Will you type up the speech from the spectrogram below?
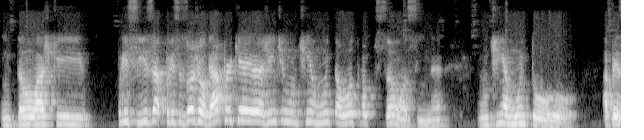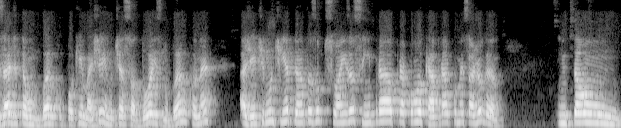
Então, acho que precisa, precisou jogar porque a gente não tinha muita outra opção, assim, né? Não tinha muito. Apesar de ter um banco um pouquinho mais cheio, não tinha só dois no banco, né? A gente não tinha tantas opções assim para colocar para começar jogando. Então,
